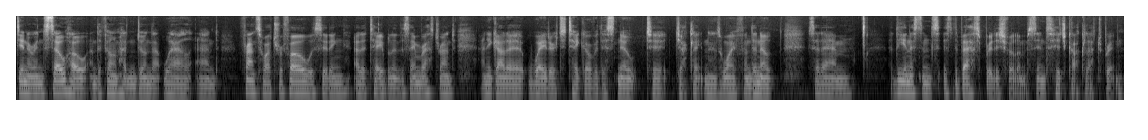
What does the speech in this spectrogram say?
dinner in Soho, and the film hadn't done that well. And Francois Truffaut was sitting at a table in the same restaurant, and he got a waiter to take over this note to Jack Clayton and his wife. And the note said, um, "The Innocents is the best British film since Hitchcock left Britain."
